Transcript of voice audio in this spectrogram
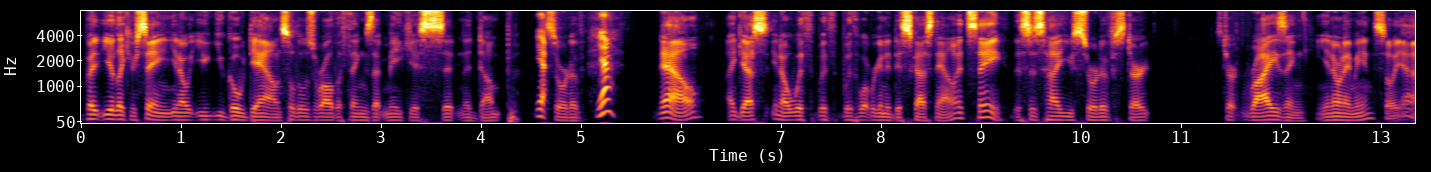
but you're like you're saying, you know, you, you go down. So those are all the things that make you sit in a dump, Yeah. sort of. Yeah, Now, I guess you know, with with with what we're going to discuss now, it's hey, this is how you sort of start start rising. You know what I mean? So yeah,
